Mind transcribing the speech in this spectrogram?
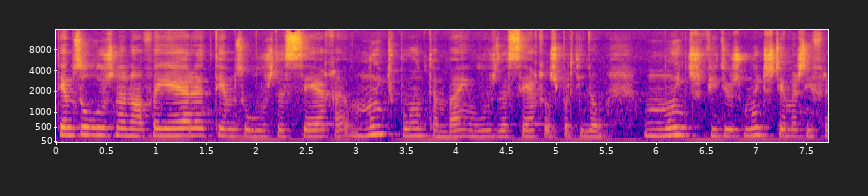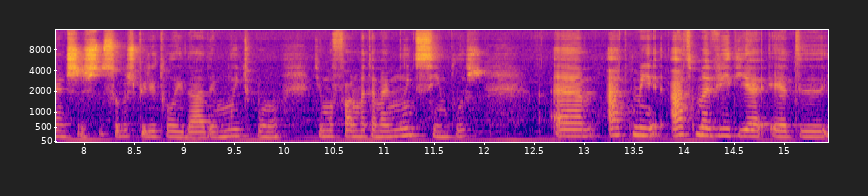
Temos o Luz na Nova Era, temos o Luz da Serra, muito bom também, o Luz da Serra, eles partilham muitos vídeos, muitos temas diferentes sobre a espiritualidade, é muito bom, de uma forma também muito simples. Um, Atma Vidya é de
